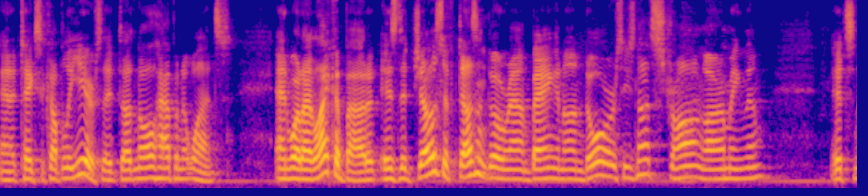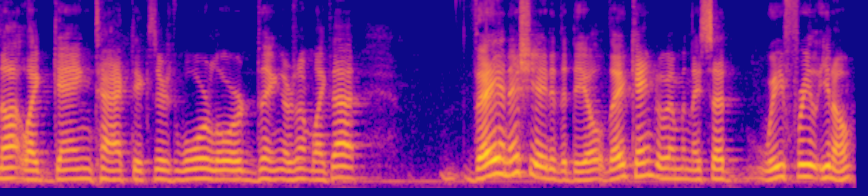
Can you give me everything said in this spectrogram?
And it takes a couple of years. It doesn't all happen at once. And what I like about it is that Joseph doesn't go around banging on doors. He's not strong arming them. It's not like gang tactics, there's warlord thing or something like that. They initiated the deal. They came to him and they said, we freely, you know,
